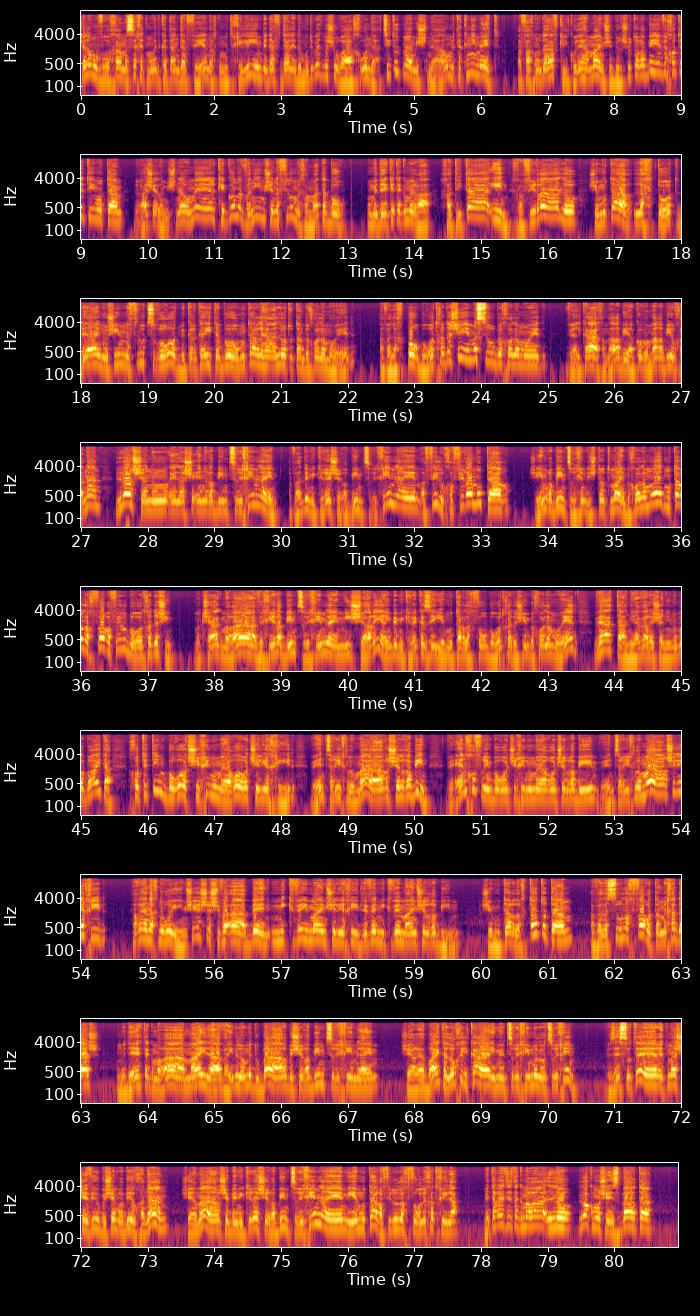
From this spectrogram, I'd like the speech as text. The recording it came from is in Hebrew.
שלום וברכה, מסכת מועד קטן דף ה', אנחנו מתחילים בדף ד' עמוד ב' בשורה האחרונה. ציטוט מהמשנה ומתקנים את. הפכנו דף קלקולי המים שברשות הרבים וחוטטים אותם. ורש"י על המשנה אומר, כגון אבנים שנפלו מחמת הבור. ומדייקת הגמרא, חטיטה אין, חפירה לא, שמותר לחטות, דהיינו שאם נפלו צרורות בקרקעית הבור, מותר להעלות אותם בחול המועד, אבל לחפור בורות חדשים אסור בחול המועד. ועל כך אמר רבי יעקב אמר רבי יוחנן לא שנו אלא שאין רבים צריכים להם. אבל במקרה שרבים צריכים להם אפילו חפירה מותר. שאם רבים צריכים לשתות מים בחול המועד מותר לחפור אפילו בורות חדשים. מקשה הגמרא וכי רבים צריכים להם מי שרי האם במקרה כזה יהיה מותר לחפור בורות חדשים בחול המועד? והתניא והרי שנינו בברייתא. חוטטים בורות שיחין ומערות של יחיד ואין צריך לומר של רבים. ואין חופרים בורות שיחין ומערות של רבים ואין צריך לומר של יחיד הרי אנחנו רואים שיש השוואה בין מקווי מים של יחיד לבין מקווי מים של רבים, שמותר לחטות אותם, אבל אסור לחפור אותם מחדש. ומדייקת הגמרא, מה אליו, האם לא מדובר בשרבים צריכים להם? שהרי הברייתא לא חילקה אם הם צריכים או לא צריכים. וזה סותר את מה שהביאו בשם רבי יוחנן, שאמר שבמקרה שרבים צריכים להם, יהיה מותר אפילו לחפור לכתחילה. מתרצת הגמרא, לא, לא כמו שהסברת,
